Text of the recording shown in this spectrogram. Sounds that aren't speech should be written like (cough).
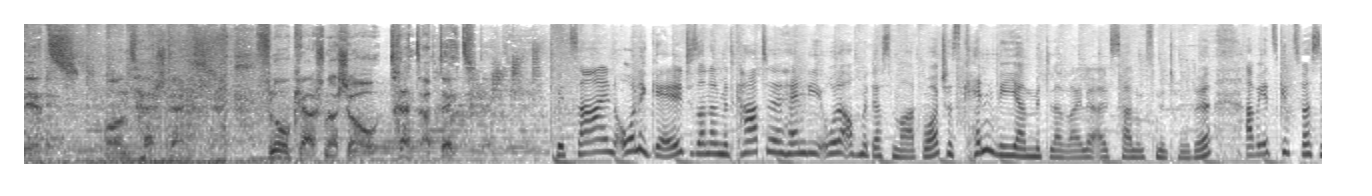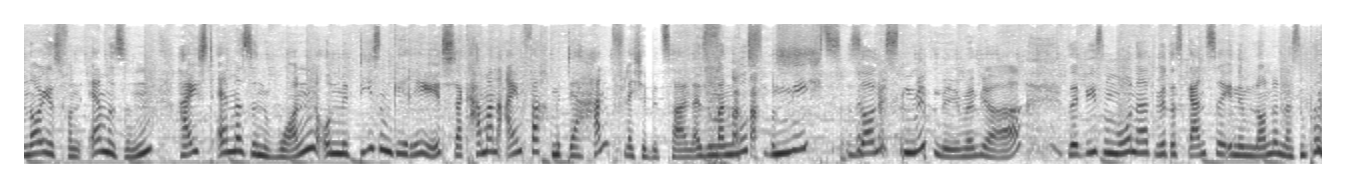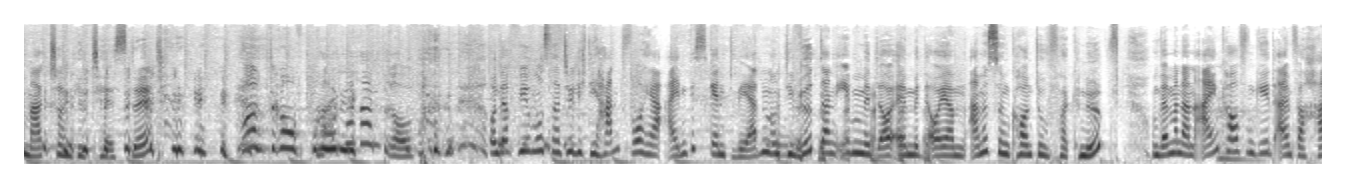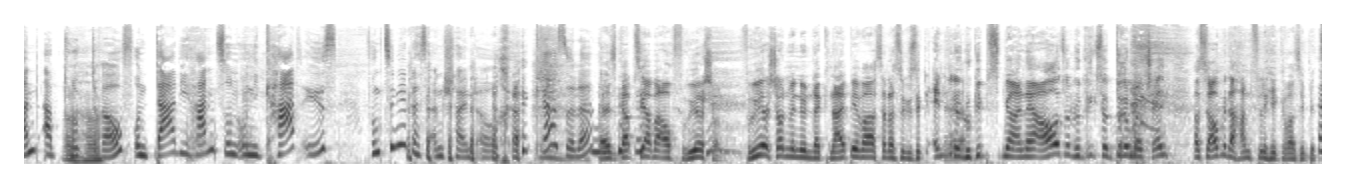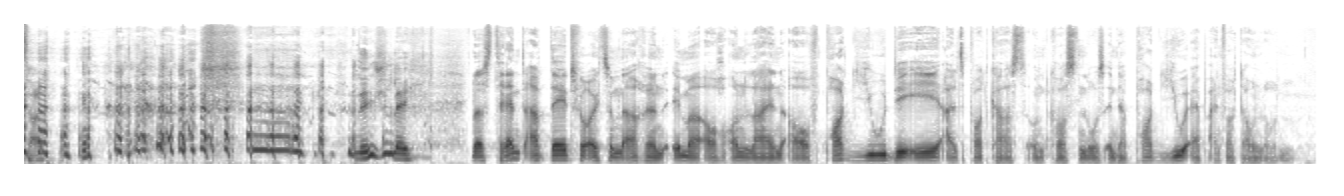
Hits und Hashtags. Flo Kerschner Show Trend Update. Bezahlen ohne Geld, sondern mit Karte, Handy oder auch mit der Smartwatch. Das kennen wir ja mittlerweile als Zahlungsmethode. Aber jetzt gibt's was Neues von Amazon. Heißt Amazon One. Und mit diesem Gerät, da kann man einfach mit der Handfläche bezahlen. Also man muss (laughs) nichts sonst mitnehmen, ja. Seit diesem Monat wird das Ganze in dem Londoner Supermarkt schon getestet. (laughs) Hand drauf, Brudi. Hand drauf. Und dafür muss natürlich die Hand vorher eingescannt werden und die wird dann eben mit, äh, mit eurem Amazon-Konto verknüpft. Und wenn man dann einkaufen geht, einfach Handabdruck drauf und da die Hand so ein Unikat ist, funktioniert das anscheinend auch. (laughs) Krass, oder? Es gab sie aber auch früher schon. Früher schon, wenn du in der Kneipe warst, dann hast du gesagt, entweder du gibst mir eine aus oder du kriegst so einen Trümmerschellen. Hast du auch mit der Handfläche quasi bezahlt. (laughs) (laughs) Nicht schlecht. Das Trend-Update für euch zum Nachhören immer auch online auf podu.de als Podcast und kostenlos in der PodU-App einfach downloaden.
